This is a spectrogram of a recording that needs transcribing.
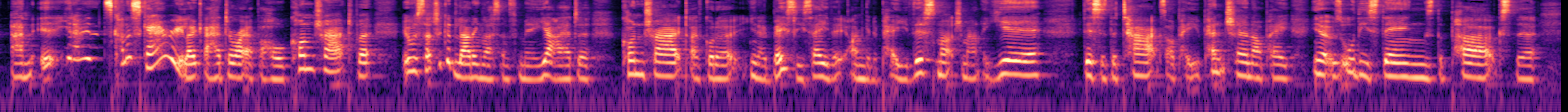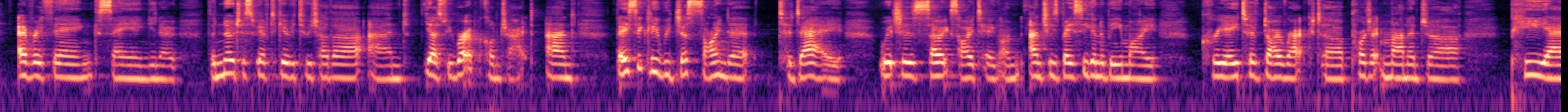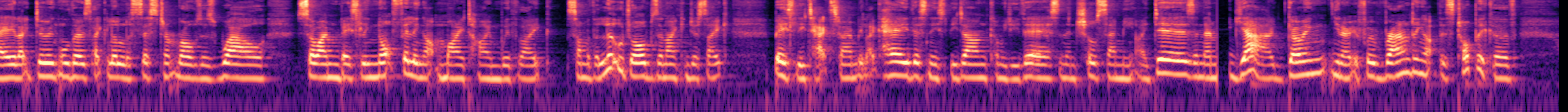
And it, you know, it's kind of scary. Like I had to write up a whole contract, but it was such a good learning lesson for me. Yeah, I had to contract. I've got to, you know, basically say that I'm going to pay you this much amount a year. This is the tax. I'll pay you pension. I'll pay, you know, it was all these things, the perks, the everything, saying, you know, the notice we have to give it to each other. And yes, we wrote up a contract and basically we just signed it today, which is so exciting. I'm, and she's basically going to be my creative director, project manager, PA, like doing all those like little assistant roles as well. So I'm basically not filling up my time with like some of the little jobs and I can just like basically text her and be like, hey, this needs to be done. Can we do this? And then she'll send me ideas. And then, yeah, going, you know, if we're rounding up this topic of,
